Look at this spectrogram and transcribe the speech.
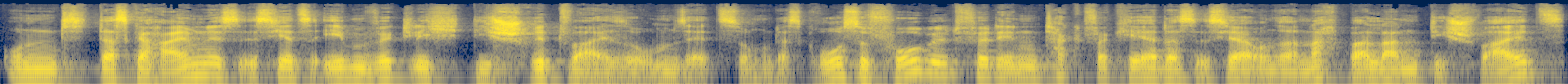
Und das Geheimnis ist jetzt eben wirklich die schrittweise Umsetzung. Das große Vorbild für den Taktverkehr, das ist ja unser Nachbarland, die Schweiz.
